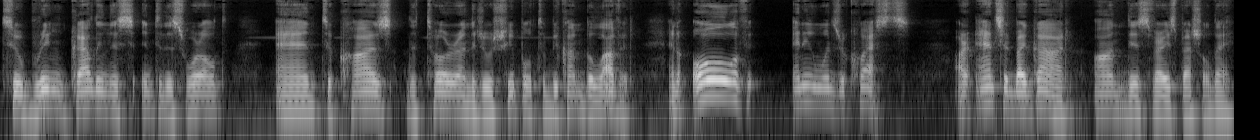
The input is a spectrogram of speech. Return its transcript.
to bring godliness into this world and to cause the Torah and the Jewish people to become beloved. And all of anyone's requests are answered by God on this very special day.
